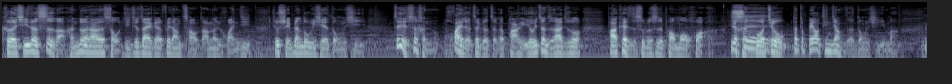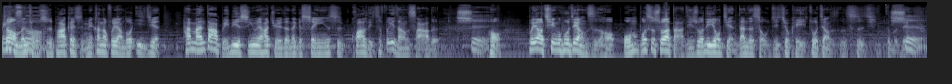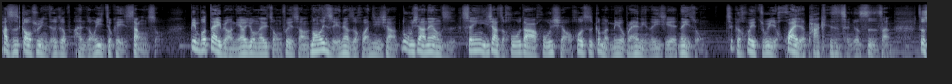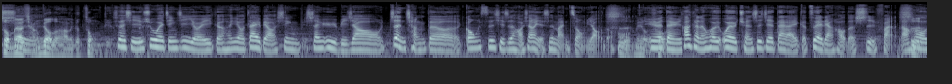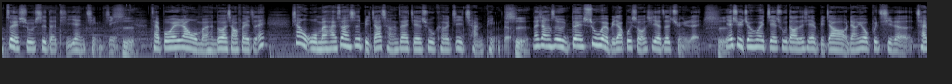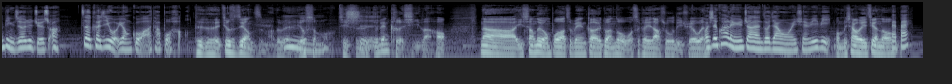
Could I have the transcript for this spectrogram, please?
可惜的是啦，很多人拿着手机就在一个非常嘈杂那个环境，就随便录一些东西，这也是很坏的这个整个 Podcast。有一阵子他就说 Podcast 是不是泡沫化了？因为很多就他就不要听这样子的东西嘛。在我们主持 Podcast 里面看到非常多意见，还蛮大比例是因为他觉得那个声音是 quality 是非常差的。是哦。不要轻忽这样子哈，我们不是说要打击，说利用简单的手机就可以做这样子的事情，对不对？是。他只是告诉你这个很容易就可以上手，并不代表你要用那一种非常 noisy 那样子的环境下录下那样子声音一下子忽大忽小，或是根本没有 branding 的一些内容。这个会足以坏了 Podcast 整个市场，这是我们要强调的它那个重点。所以其实数位经济有一个很有代表性、声誉比较正常的公司，其实好像也是蛮重要的。是，没有错。因为等于它可能会为全世界带来一个最良好的示范，然后最舒适的体验情境。是。才不会让我们很多的消费者，哎，像我们还算是比较常在接触科技产品的，是。那像是对数位比较不熟悉的这群人，是。也许就会接触到这些比较良莠不起的产品之后，就觉得说啊，这个科技我用过啊，它不好。对对对，就是这样子嘛，对不对？嗯、有什么？其实有点可惜了哈。那以上内容播到这边告一段落，我是科技大叔李学文，我是跨领域专栏作家王维轩 Vivi，我们下回见喽，拜拜。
